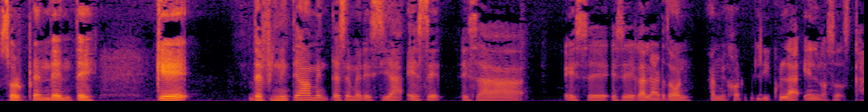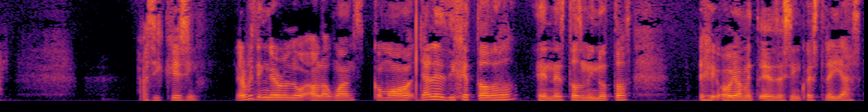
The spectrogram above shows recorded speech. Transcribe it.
sorprendente, que definitivamente se merecía ese, esa, ese, ese galardón a mejor película en los Oscars. Así que sí, Everything Everywhere All at Once, como ya les dije todo en estos minutos, obviamente es de 5 estrellas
